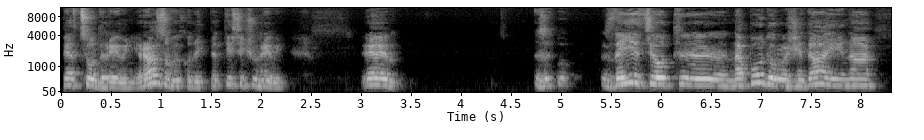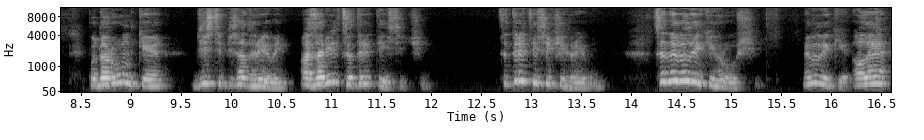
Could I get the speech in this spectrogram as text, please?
500 гривень. Разом виходить 5000 гривень. Е, здається, от е, на подорожі да, і на подарунки 250 гривень, а за рік це 3 тисячі. Це 3 тисячі гривень. Це невеликі гроші, невеликі, але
